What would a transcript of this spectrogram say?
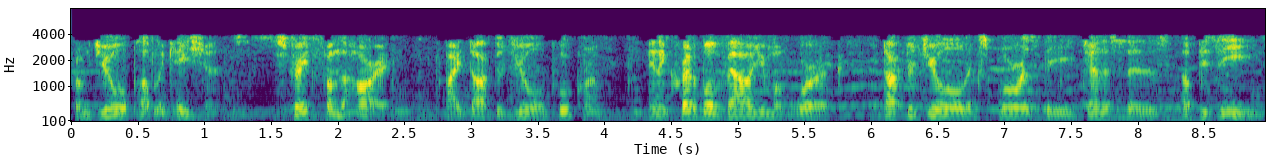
From Jewel Publications, Straight from the Heart by Dr. Jewel Pookrum, an incredible volume of work Dr. Jewel explores the genesis of disease,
